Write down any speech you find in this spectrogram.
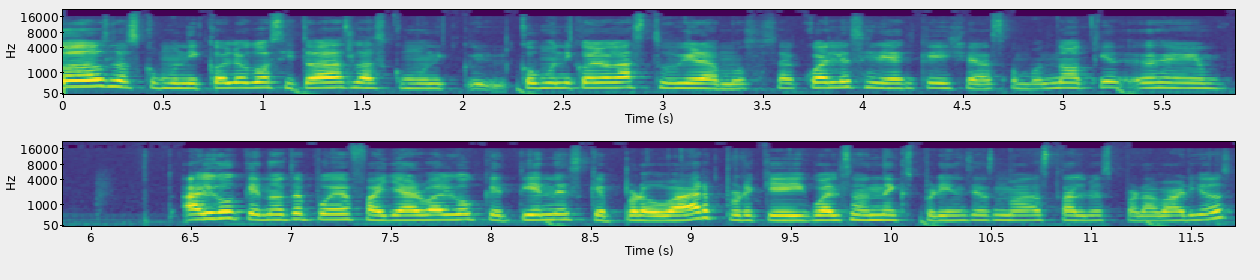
todos los comunicólogos y todas las comunicólogas tuviéramos? O sea, ¿cuáles serían que dijeras como, no, eh, algo que no te puede fallar o algo que tienes que probar, porque igual son experiencias nuevas tal vez para varios?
